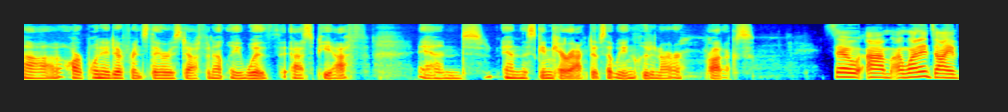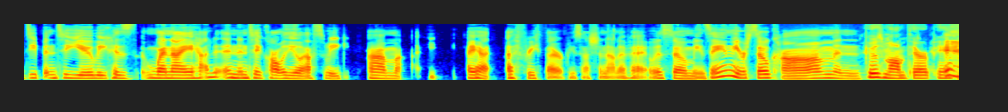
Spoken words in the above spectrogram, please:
Uh, our point of difference there is definitely with SPF and and the skincare actives that we include in our products. So um, I want to dive deep into you because when I had an intake call with you last week, um, I had a free therapy session out of it. It was so amazing. You were so calm and It was mom therapy.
